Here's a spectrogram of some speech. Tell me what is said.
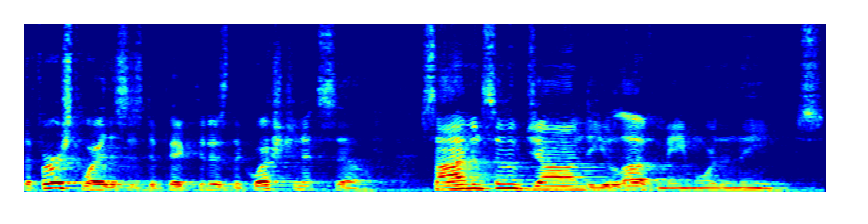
The first way this is depicted is the question itself Simon, son of John, do you love me more than these?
